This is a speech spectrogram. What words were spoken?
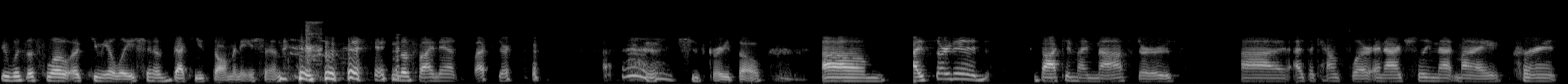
it was a slow accumulation of Becky's domination in the finance sector. She's great though. Um, I started back in my master's uh, as a counselor and I actually met my current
